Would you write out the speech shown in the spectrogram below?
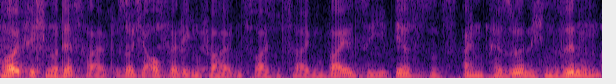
häufig nur deshalb solche auffälligen Verhaltensweisen zeigen, weil sie erstens einen persönlichen Sinn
